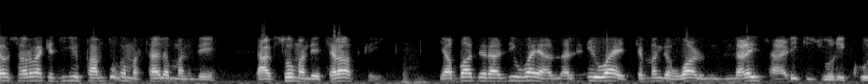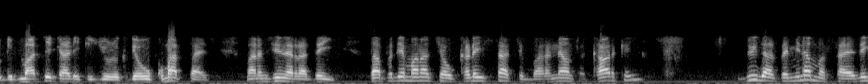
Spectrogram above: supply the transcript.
یو سره کې چې په همدغه مسایلو باندې تاسو باندې اعتراض کوي یا بعد راځي وای الزنی وای چې موږ غواړو نړۍ سره اړیکې جوړې کړو ډیپلوماټیک اړیکې جوړې کړو د حکومت پاس باندې ځین ردی دا په دې معنی چې وکړی ستاسو چې بهرنیان ته کار کوي دوی دا زمينه مساعده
